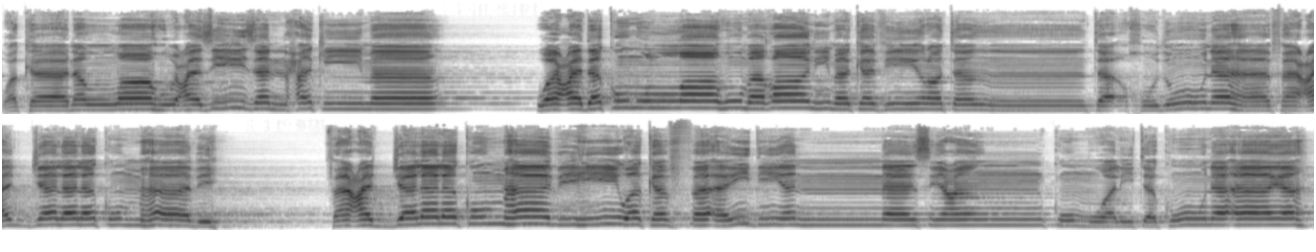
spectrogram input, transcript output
وكان الله عزيزا حكيما. وعدكم الله مغانم كثيرة تأخذونها فعجل لكم هذه فعجل لكم هذه وكف أيدي الناس عنكم. ولتكون آية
